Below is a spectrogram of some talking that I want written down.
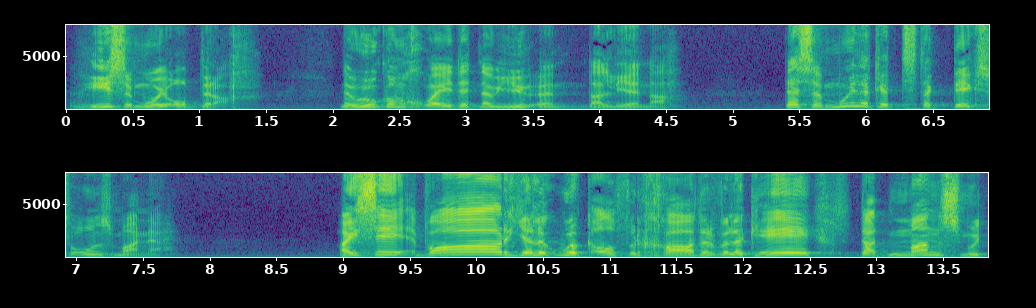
Nou hier's 'n mooi opdrag. Nou hoekom gooi jy dit nou hier in, Dalena? Dis 'n moeilike stuk teks vir ons manne. Hy sê waar julle ook al vergader wil ek hê dat mans moet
